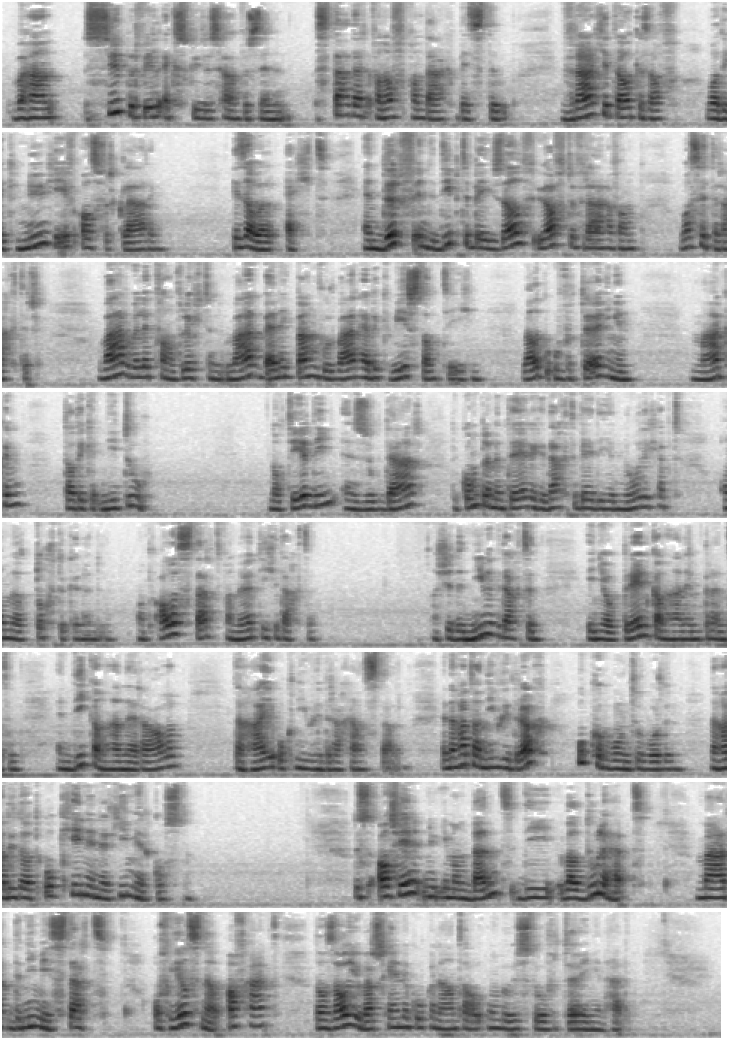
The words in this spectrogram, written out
We gaan superveel excuses gaan verzinnen. Sta daar vanaf vandaag bij stil. Vraag je telkens af wat ik nu geef als verklaring. Is dat wel echt? En durf in de diepte bij jezelf u af te vragen van, wat zit erachter? Waar wil ik van vluchten? Waar ben ik bang voor? Waar heb ik weerstand tegen? Welke overtuigingen maken dat ik het niet doe? Noteer die en zoek daar de complementaire gedachten bij die je nodig hebt om dat toch te kunnen doen. Want alles start vanuit die gedachten. Als je de nieuwe gedachten in jouw brein kan gaan inprenten en die kan gaan herhalen, dan ga je ook nieuw gedrag gaan stellen. En dan gaat dat nieuw gedrag ook gewoon te worden. Dan gaat u dat ook geen energie meer kosten. Dus als jij nu iemand bent die wel doelen hebt, maar er niet mee start of heel snel afhaakt, dan zal je waarschijnlijk ook een aantal onbewuste overtuigingen hebben.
